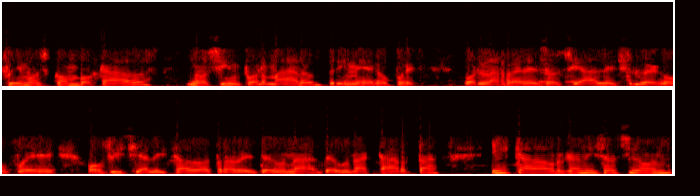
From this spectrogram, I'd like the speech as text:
fuimos convocados, nos informaron primero pues por las redes sociales, luego fue oficializado a través de una, de una carta y cada organización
